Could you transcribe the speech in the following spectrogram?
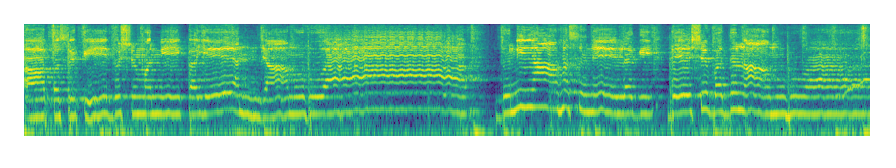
आपस की दुश्मनी का ये अंजाम हुआ। दुनिया हंसने लगी, देश बदनाम हुआ।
